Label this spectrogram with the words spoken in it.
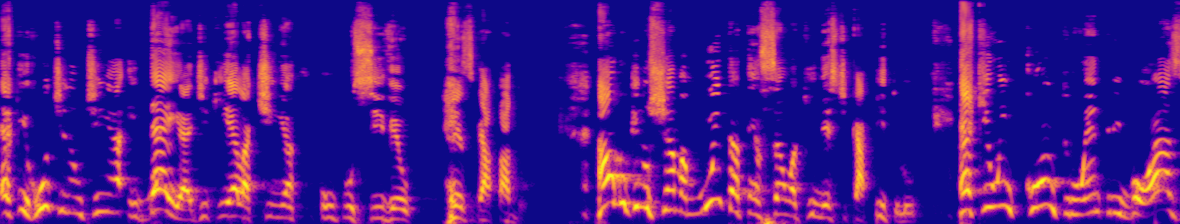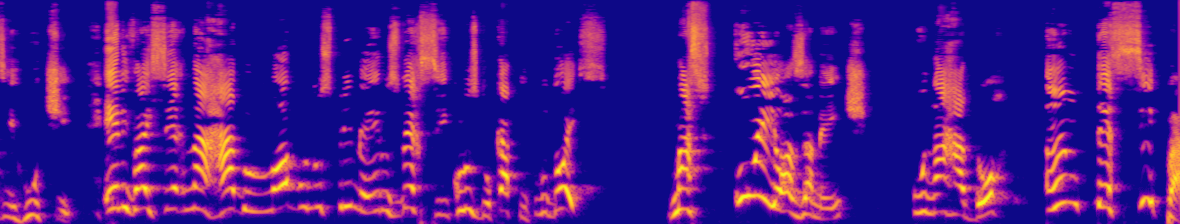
é que Ruth não tinha ideia de que ela tinha um possível resgatador. Algo que nos chama muita atenção aqui neste capítulo é que o encontro entre Boaz e Ruth, ele vai ser narrado logo nos primeiros versículos do capítulo 2. Mas curiosamente, o narrador antecipa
